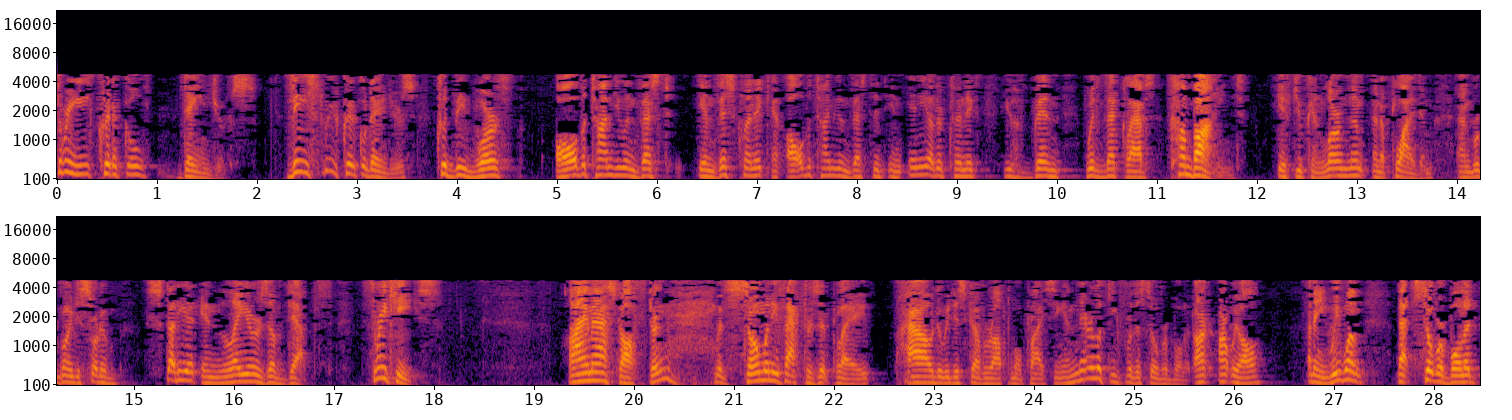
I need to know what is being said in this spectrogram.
three critical dangers. These three critical dangers could be worth all the time you invest in this clinic and all the time you invested in any other clinic you have been with MEC Labs combined, if you can learn them and apply them. And we're going to sort of study it in layers of depth. Three keys. I'm asked often, with so many factors at play, how do we discover optimal pricing? And they're looking for the silver bullet, aren't, aren't we all? I mean, we want that silver bullet,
